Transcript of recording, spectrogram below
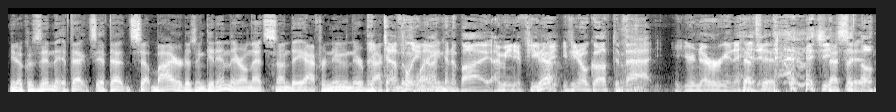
You know, because then if that if that buyer doesn't get in there on that Sunday afternoon, they're, They're back definitely on the not going to buy. I mean, if you Yeah. if you don't go up to bat, you're never going to hit it. That's so, it.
